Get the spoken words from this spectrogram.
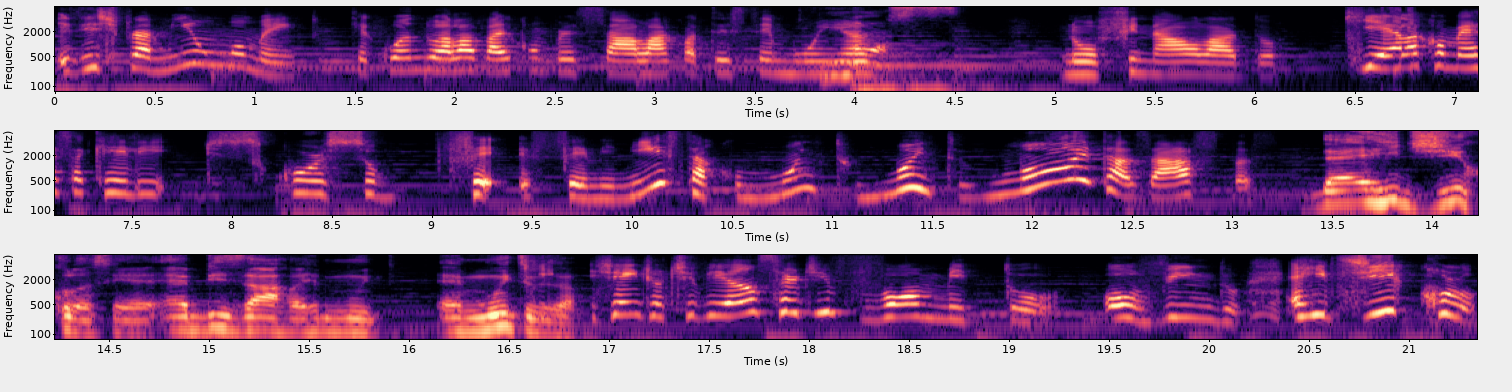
Existe pra mim um momento, que é quando ela vai conversar lá com a testemunha Nossa. no final lá do. Que ela começa aquele discurso fe- feminista com muito, muito, muitas aspas. É ridículo, assim. É, é bizarro, é muito. É muito bizarro. Gente, eu tive ânsia de vômito ouvindo. É ridículo.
